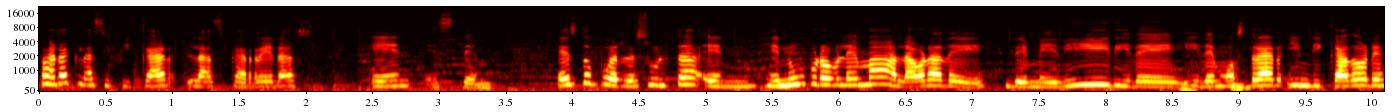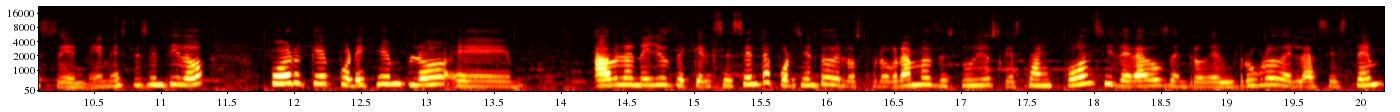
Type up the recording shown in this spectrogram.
para clasificar las carreras en STEM. Esto pues resulta en, un problema a la hora de, medir y de, y mostrar indicadores en, este sentido, porque por ejemplo eh, hablan ellos de que el 60% de los programas de estudios que están considerados dentro del rubro de las STEM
